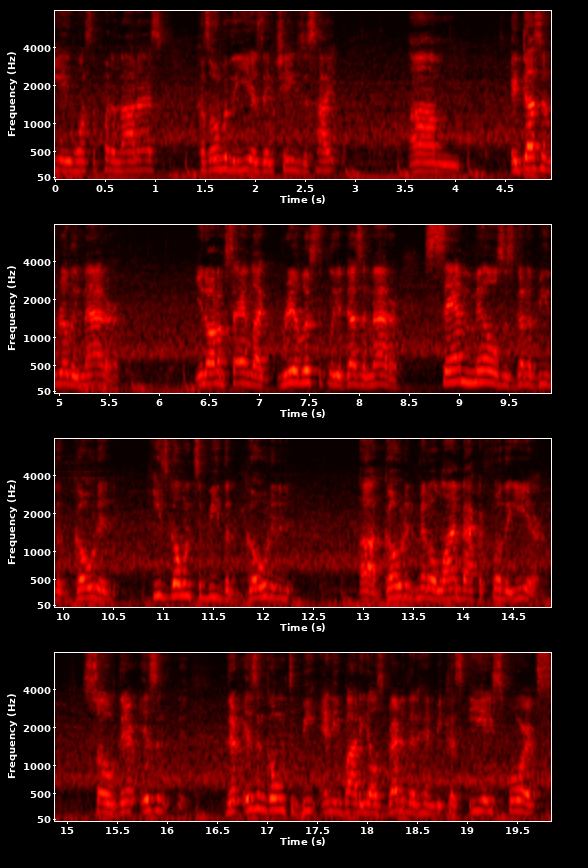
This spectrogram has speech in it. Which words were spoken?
EA wants to put him out as, because over the years they've changed his height. Um, it doesn't really matter. You know what I'm saying? Like realistically, it doesn't matter. Sam Mills is going to be the goaded. He's going to be the goaded, uh, goaded middle linebacker for the year. So there isn't, there isn't going to be anybody else better than him because EA Sports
